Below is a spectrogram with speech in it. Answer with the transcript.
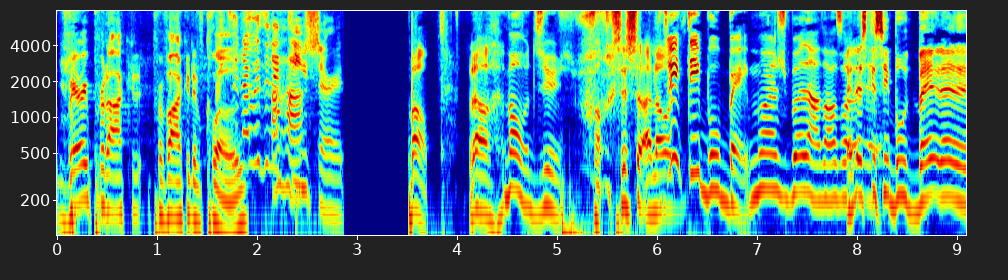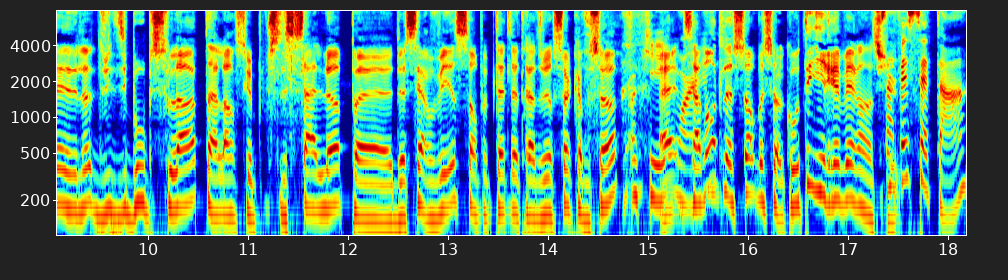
very provocative provocative clothes. And I was in a uh-huh. t-shirt. Bon, alors, Mon Dieu. bon, c'est ça. Alors, J'ai été ben. Moi, je bats dans, dans un. est-ce que c'est boot babe, là, là, du dit boob slot, alors c'est plus salope euh, de service, on peut peut-être le traduire ça comme ça. OK. Euh, ouais. Ça montre le son, ça, le côté irrévérencieux. Ça fait sept ans.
